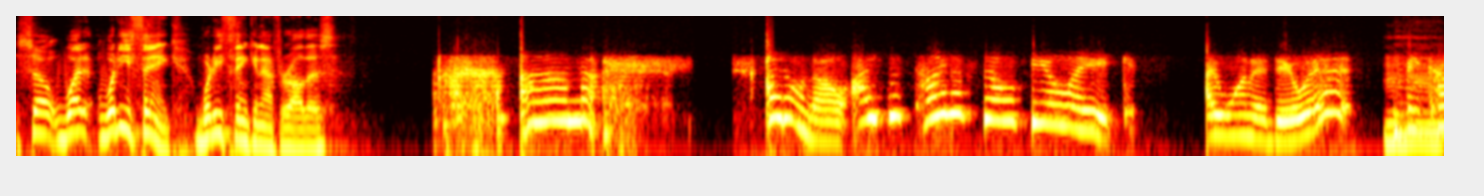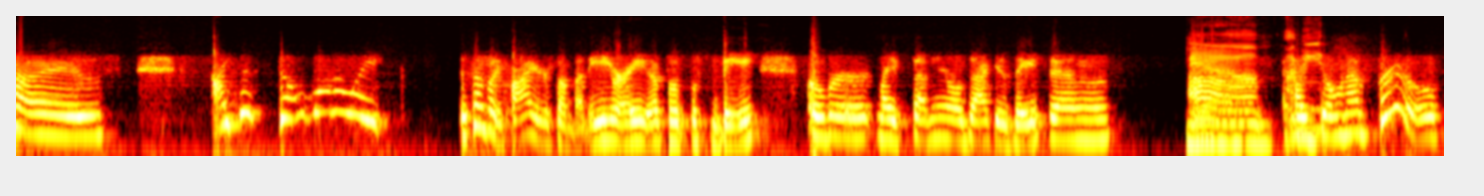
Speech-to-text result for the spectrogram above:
So what what do you think? What are you thinking after all this? Um, I don't know. I just kind of still feel like I want to do it Mm-hmm. because I just don't want to like essentially fire somebody, right? That's what it's supposed to be over my seven-year-old's accusations. Yeah, um, I, don't have proof.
